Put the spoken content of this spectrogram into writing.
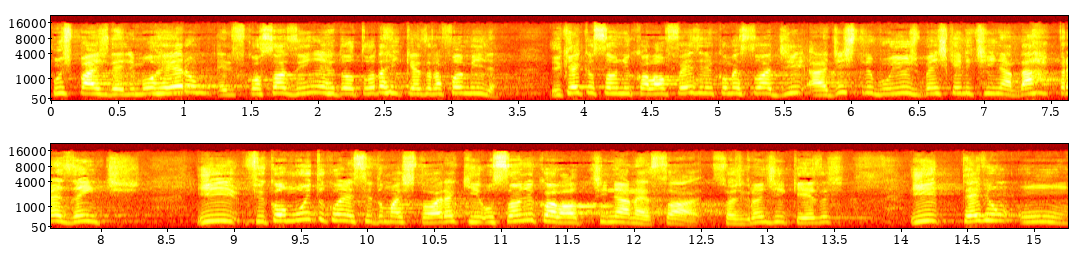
os pais dele morreram, ele ficou sozinho e herdou toda a riqueza da família. E o que, é que o São Nicolau fez? Ele começou a, di, a distribuir os bens que ele tinha, a dar presentes. E ficou muito conhecido uma história que o São Nicolau tinha né, sua, suas grandes riquezas e teve um,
